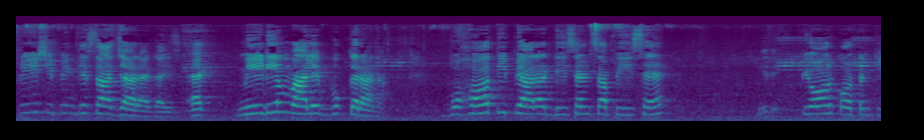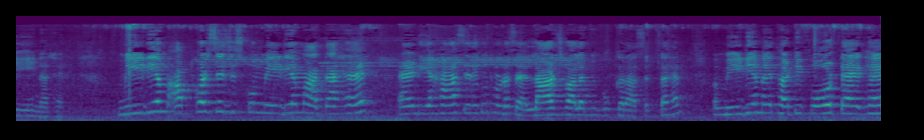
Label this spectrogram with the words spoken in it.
free shipping के साथ जा रहा है गाइज़ मीडियम वाले बुक कराना। बहुत ही प्यारा डिसेंट सा पीस है। ये प्योर कॉटन की इनर है। मीडियम अपर से जिसको मीडियम आता है एंड यहाँ से देखो थोड़ा सा लार्ज वाला भी बुक करा सकता है। और मीडियम है थर्टी फोर टैग है।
